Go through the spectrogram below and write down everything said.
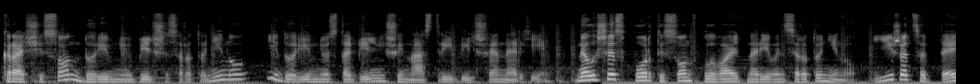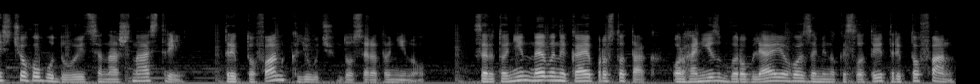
Кращий сон дорівнює більше серотоніну і дорівнює стабільніший настрій більше енергії. Не лише спорт і сон впливають на рівень серотоніну. Їжа це те, з чого будується наш настрій. Триптофан ключ до серотоніну. Серотонін не виникає просто так. Організм виробляє його з амінокислоти триптофан.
